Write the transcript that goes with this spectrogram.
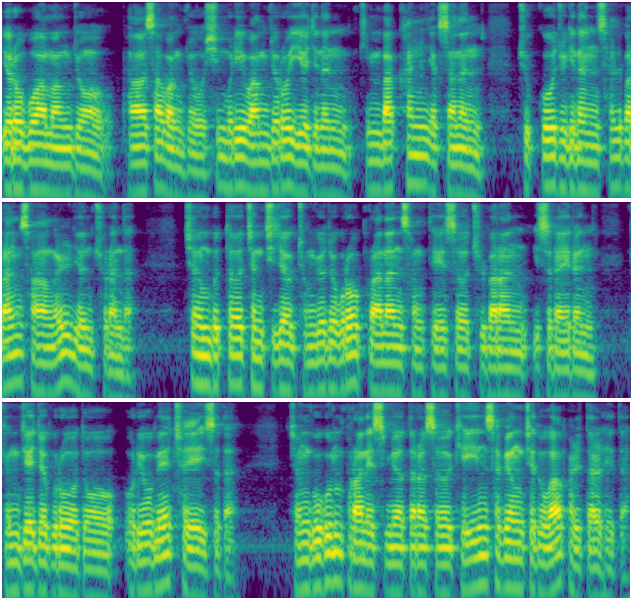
여로보암 왕조 바하사 왕조, 시므리 왕조로 이어지는 긴박한 역사는 죽고 죽이는 살벌한 상황을 연출한다. 처음부터 정치적, 종교적으로 불안한 상태에서 출발한 이스라엘은 경제적으로도 어려움에 처해 있었다. 전국은 불안했으며 따라서 개인 사병 제도가 발달했다.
